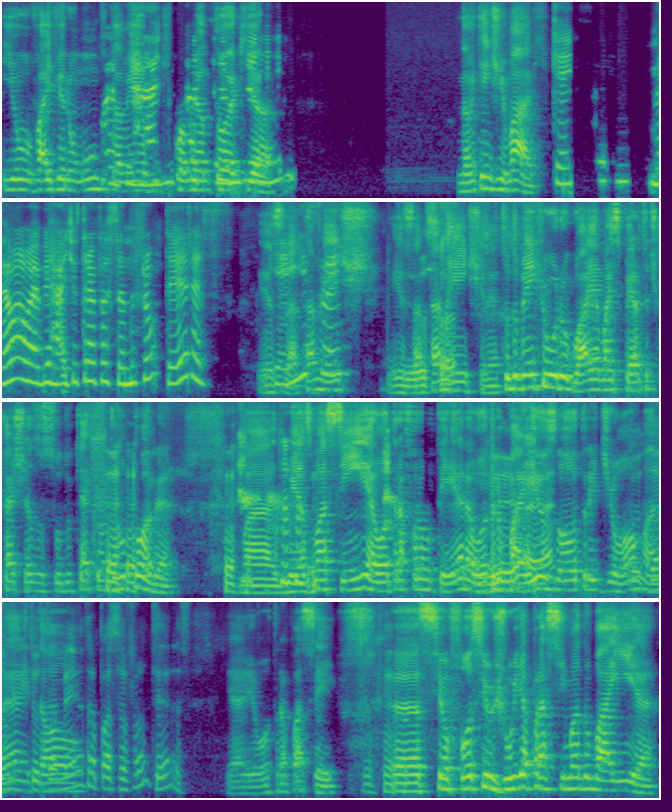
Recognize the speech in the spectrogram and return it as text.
E o Vai Ver o Mundo Mas também, a gente comentou aqui, ó. Não entendi, Mari. Quem? Não, a Web Rádio ultrapassando fronteiras. Exatamente, isso, exatamente, né? Tudo bem que o Uruguai é mais perto de Caxias do Sul do que aqui onde eu tô, né? Mas mesmo assim é outra fronteira, outro é. país, outro idioma, tu né? Tu então... também ultrapassou fronteiras. E aí eu ultrapassei. uh, se eu fosse o Ju, ia para cima do Bahia.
